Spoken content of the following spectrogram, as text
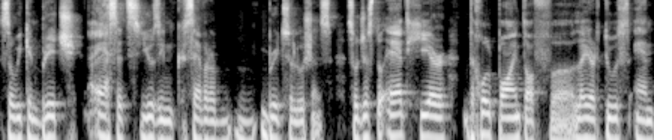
so we can bridge assets using several bridge solutions. So just to add here, the whole point of uh, layer twos and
